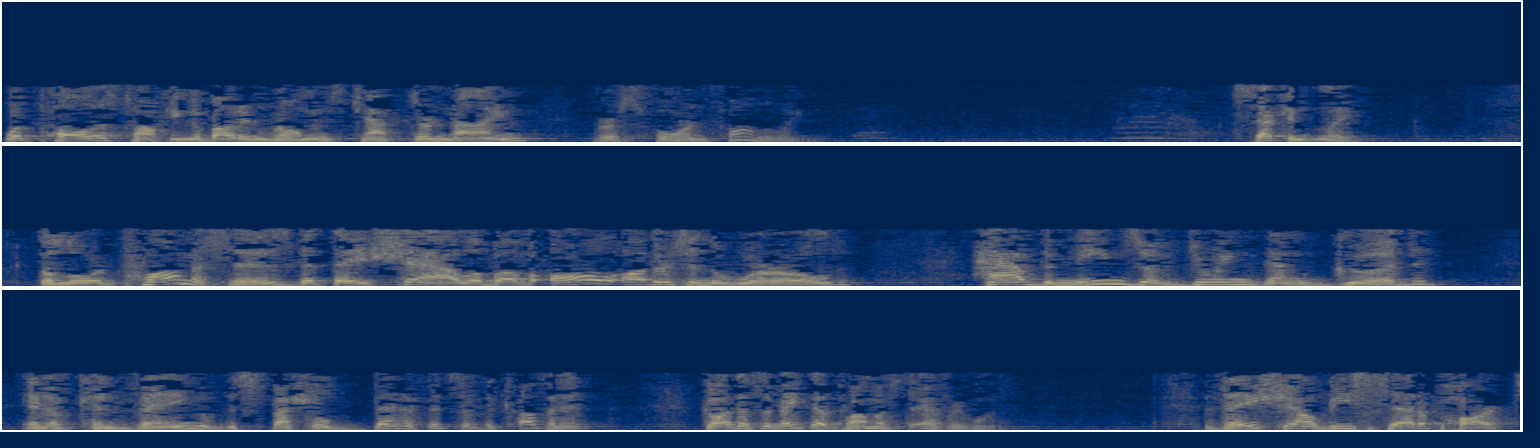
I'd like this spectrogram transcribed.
what Paul is talking about in Romans chapter 9, verse 4 and following. Secondly, the Lord promises that they shall, above all others in the world, have the means of doing them good and of conveying of the special benefits of the covenant. God doesn't make that promise to everyone. They shall be set apart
